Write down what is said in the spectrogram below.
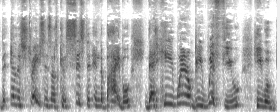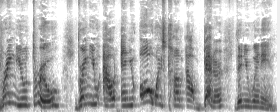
The illustrations are consistent in the Bible that He will be with you, He will bring you through, bring you out, and you always come out better than you went in.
